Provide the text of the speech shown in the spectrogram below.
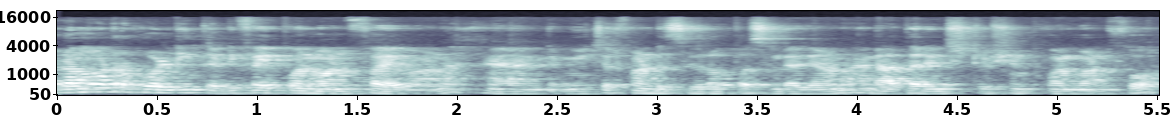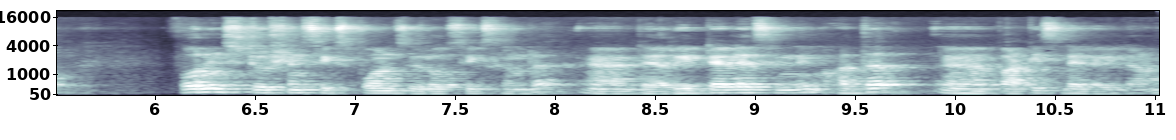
promoter holding thirty five point one five ആണ് and mutual fund zero percentage ആണ് and other institution point one four four institution six point zero six ഉണ്ട് ആൻഡ് റീറ്റെയിലേഴ്സിന്റെയും അതർ പാർട്ടീസിന്റെ കയ്യിലാണ്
